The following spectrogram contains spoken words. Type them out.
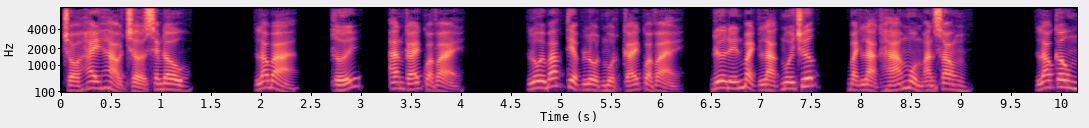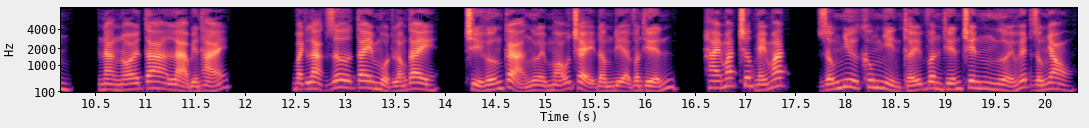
trò hay hảo chờ xem đâu. Lão bà, tới, ăn cái quả vải. Lôi bác tiệp lột một cái quả vải, đưa đến bạch lạc môi trước, bạch lạc há mồm ăn xong. Lao công, nàng nói ta là biến thái. Bạch lạc giơ tay một lóng tay, chỉ hướng cả người máu chảy đầm địa Vân Thiến, hai mắt chớp nháy mắt, giống như không nhìn thấy Vân Thiến trên người huyết giống nhau.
